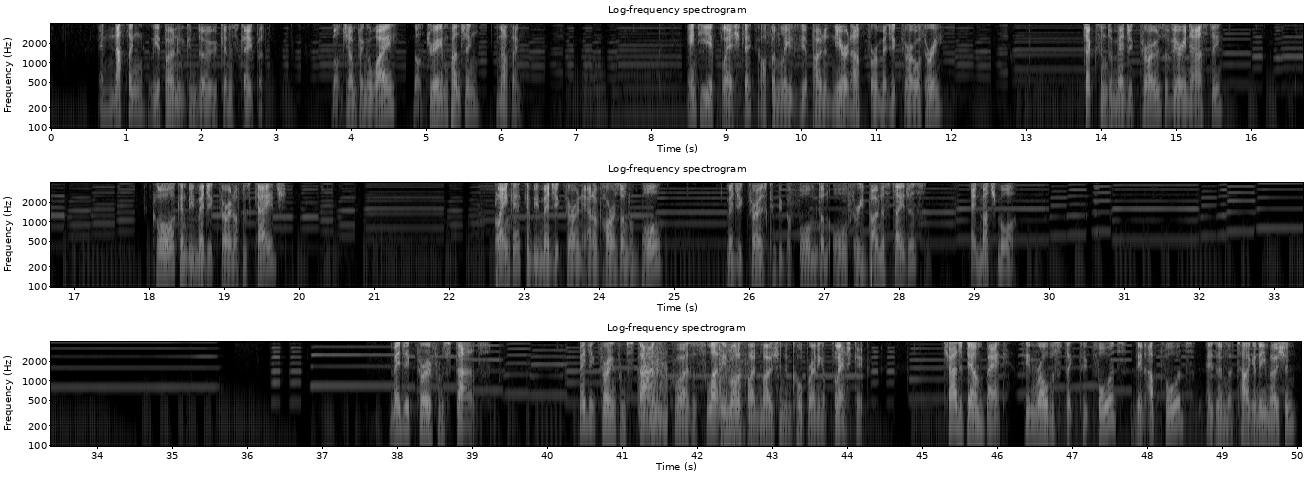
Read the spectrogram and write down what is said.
and nothing the opponent can do can escape it. Not jumping away, not dragon punching, nothing. Anti air flash kick often leaves the opponent near enough for a magic throw or three. Ticks into magic throws are very nasty. Claw can be magic thrown off his cage. Blanka can be magic thrown out of horizontal ball. Magic throws can be performed on all three bonus stages, and much more. Magic throw from stance Magic throwing from stance requires a slightly modified motion incorporating a flash kick. Charge down back, then roll the stick to forwards, then up forwards, as in the Tiger Knee motion.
